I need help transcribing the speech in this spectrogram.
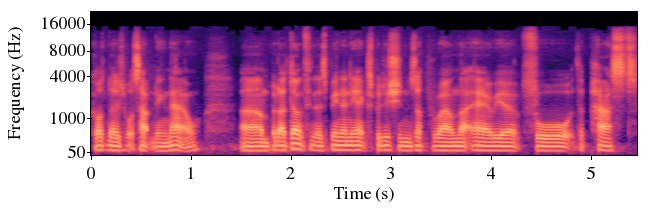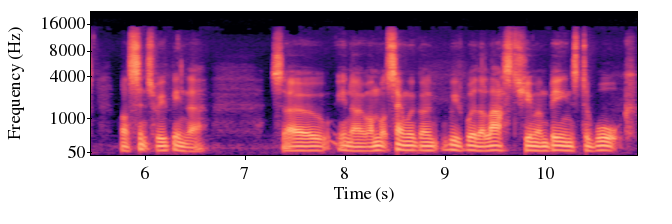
God knows what's happening now. Um, but I don't think there's been any expeditions up around that area for the past, well, since we've been there. So, you know, I'm not saying we're going, we we're the last human beings to walk.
